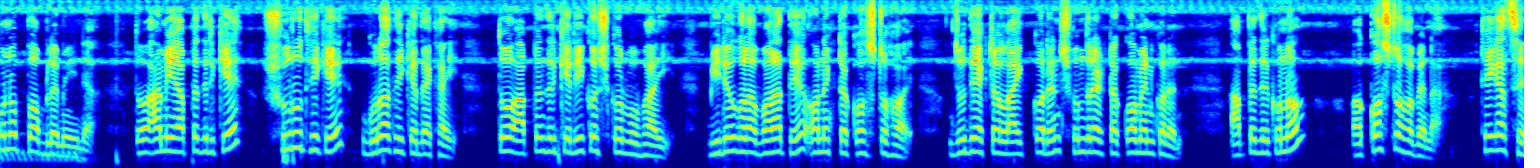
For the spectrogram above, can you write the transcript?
কোনো প্রবলেমই না। তো আমি আপনাদেরকে শুরু থেকে, গোড়া থেকে দেখাই। তো আপনাদেরকে রিকোয়েস্ট করব ভাই, ভিডিওগুলো বানাতে অনেকটা কষ্ট হয়। যদি একটা লাইক করেন, সুন্দর একটা কমেন্ট করেন, আপনাদের কোনো কষ্ট হবে না, ঠিক আছে?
